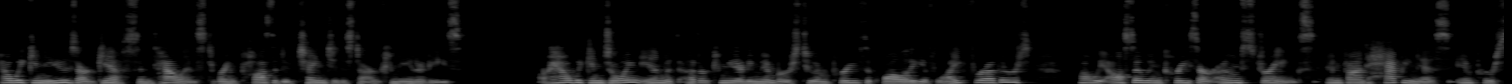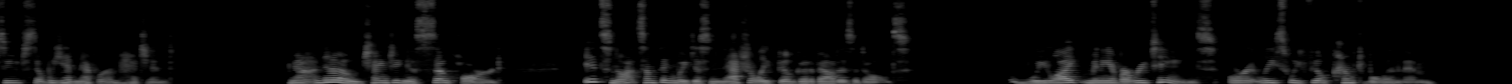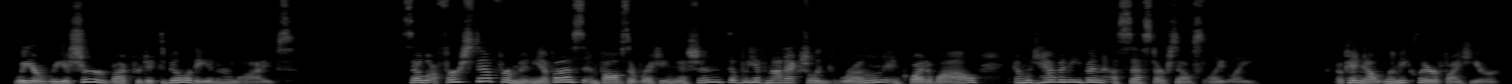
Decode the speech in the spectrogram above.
How we can use our gifts and talents to bring positive changes to our communities, or how we can join in with other community members to improve the quality of life for others while we also increase our own strengths and find happiness in pursuits that we had never imagined. Now, I know changing is so hard. It's not something we just naturally feel good about as adults. We like many of our routines, or at least we feel comfortable in them. We are reassured by predictability in our lives. So, a first step for many of us involves a recognition that we have not actually grown in quite a while and we haven't even assessed ourselves lately. Okay, now let me clarify here.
